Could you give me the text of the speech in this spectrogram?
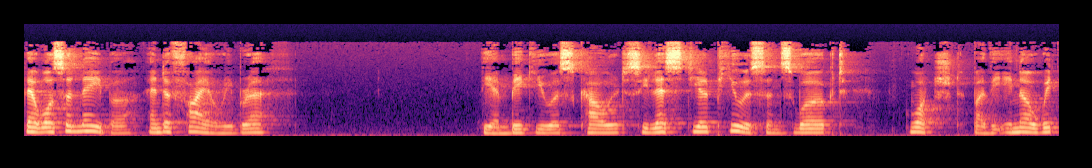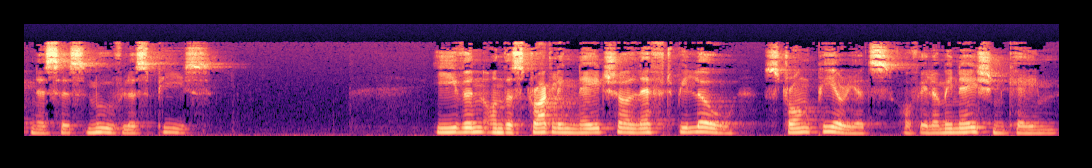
there was a labor and a fiery breath. The ambiguous cowled celestial puissance worked, watched by the inner witness's moveless peace. Even on the struggling nature left below, strong periods of illumination came.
